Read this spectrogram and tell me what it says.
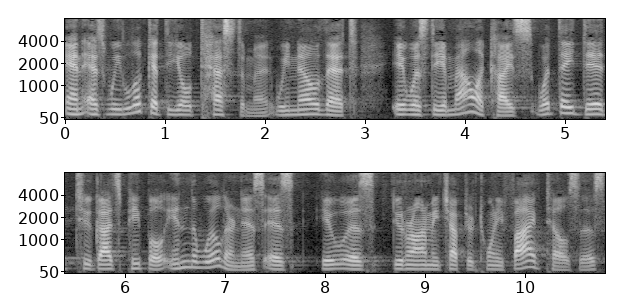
And as we look at the Old Testament, we know that it was the Amalekites, what they did to God's people in the wilderness, as it was Deuteronomy chapter 25 tells us,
